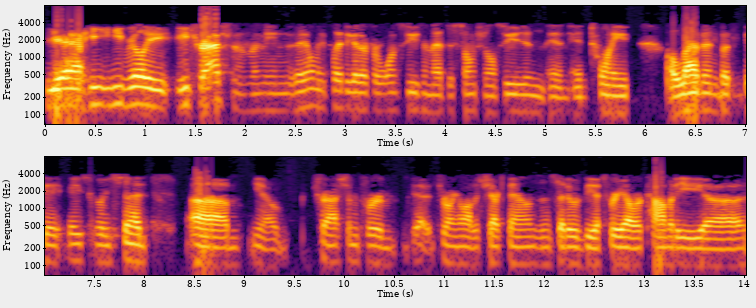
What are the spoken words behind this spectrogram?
Yeah, he he really he trashed them. I mean, they only played together for one season, that dysfunctional season in in 2011. But they basically said, um, you know, trashed him for uh, throwing a lot of checkdowns and said it would be a three-hour comedy uh,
